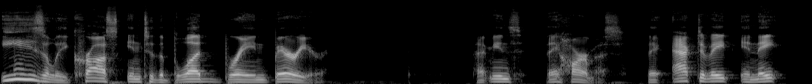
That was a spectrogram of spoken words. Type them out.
easily cross into the blood brain barrier. That means they harm us. They activate innate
